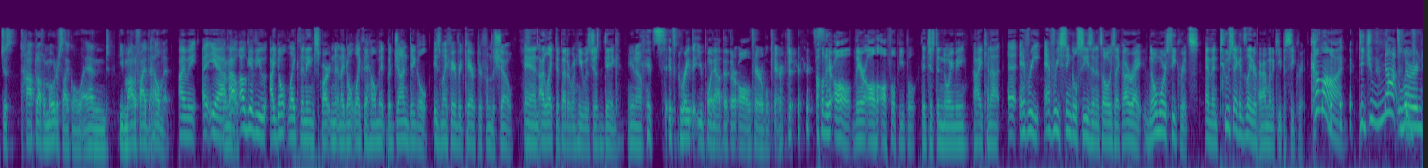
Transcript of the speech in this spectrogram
just hopped off a motorcycle and he modified the helmet. I mean, uh, yeah, don't. I'll, I'll give you. I don't like the name Spartan, and I don't like the helmet, but John Diggle is my favorite character from the show, and I liked it better when he was just Dig. You know? It's it's great that you point out that they're all terrible characters. Oh, they're all they're all awful people that just annoy me. I cannot. Uh, every every single season, it's always like, all right, no more secrets, and then two seconds later, "All right, I'm going to keep a secret. Come on, did you not learn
